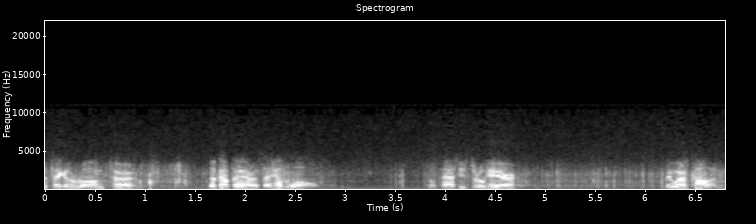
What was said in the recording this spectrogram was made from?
Have taken a wrong turn. Look up there. It's a head wall. No passage through here. Say, where's Collins?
